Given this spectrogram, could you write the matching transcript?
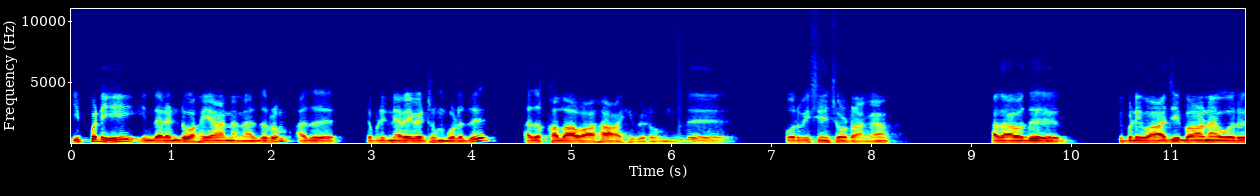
இப்படி இந்த ரெண்டு வகையான நதிரும் அது இப்படி நிறைவேற்றும் பொழுது அது கதாவாக ஆகிவிடும். வந்து ஒரு விஷயம் சொல்றாங்க. அதாவது இப்படி வாஜிபான ஒரு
